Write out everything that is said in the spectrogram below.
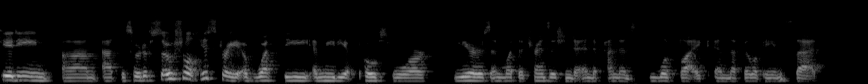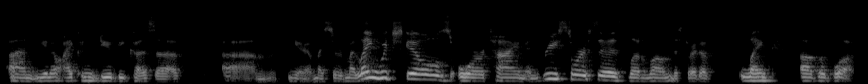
getting um, at the sort of social history of what the immediate post-war years and what the transition to independence looked like in the Philippines that, um, you know, I couldn't do because of, um, you know, my sort of my language skills or time and resources, let alone the sort of length of a book,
